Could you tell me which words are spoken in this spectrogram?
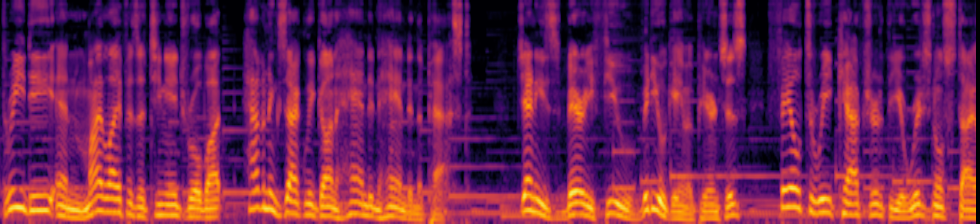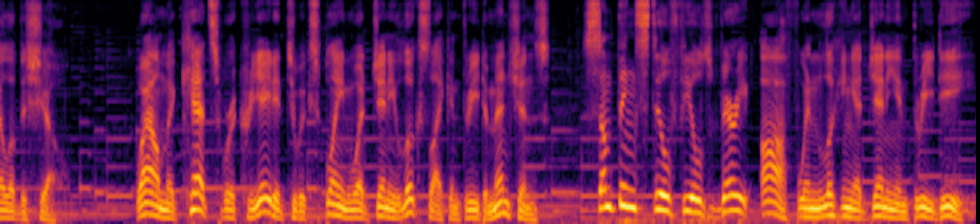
3D and My Life as a Teenage Robot haven't exactly gone hand in hand in the past. Jenny's very few video game appearances failed to recapture the original style of the show. While maquettes were created to explain what Jenny looks like in three dimensions, something still feels very off when looking at Jenny in 3D.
